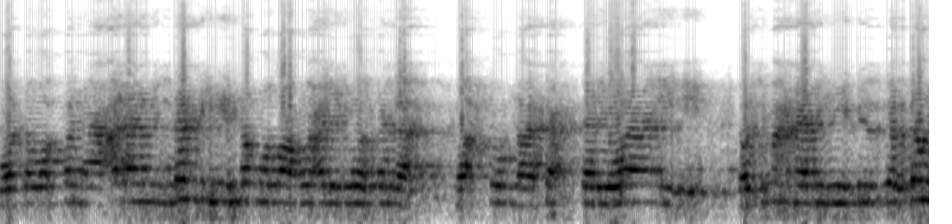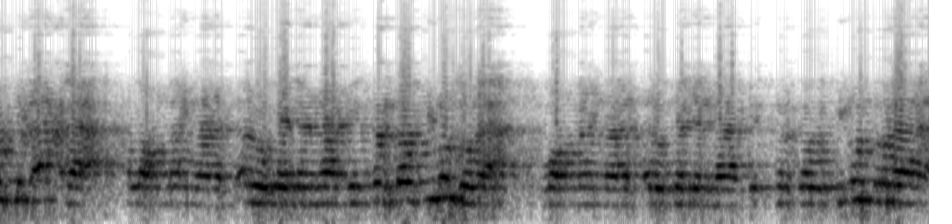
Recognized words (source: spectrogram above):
وتوفنا على ملته صلى الله عليه وسلم. واحشرنا تحت لوائه واجمعنا به في الفردوس الأعلى. اللهم إنا نسألك جنات الفردوس نزلا. اللهم إنا نسألك جنات الفردوس نزلا.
